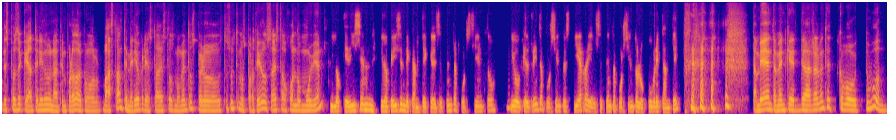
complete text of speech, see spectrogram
después de que ha tenido una temporada como bastante mediocre hasta estos momentos, pero estos últimos partidos ha estado jugando muy bien. y lo que dicen y lo que dicen de Canté que el 70%, digo que el 30% es tierra y el 70% lo cubre Canté. También, también que realmente como tuvo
